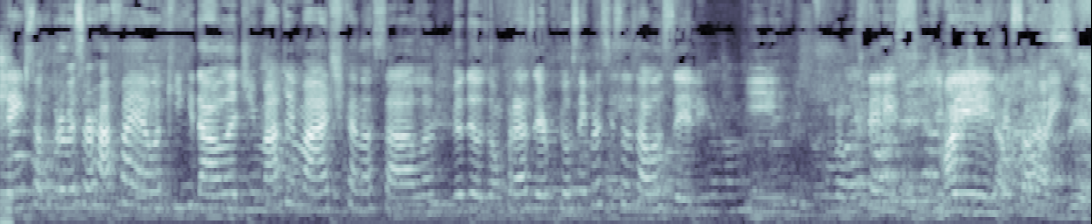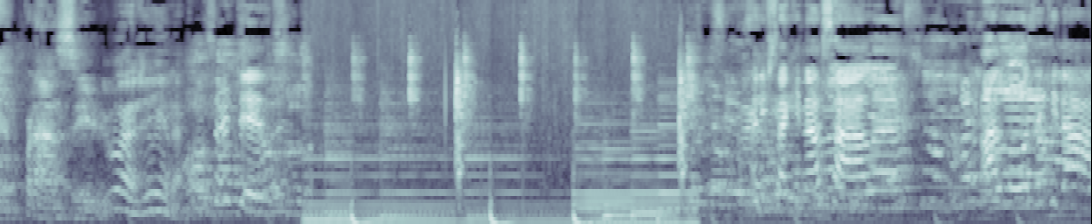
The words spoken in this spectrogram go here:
Gente, tô com o professor Rafael aqui, que dá aula de matemática na sala. Meu Deus, é um prazer, porque eu sempre assisto as aulas dele. E fico muito feliz de ver ele Imagina, pessoalmente. prazer, prazer. Imagina. Com certeza. A gente tá aqui na sala. A lousa aqui da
